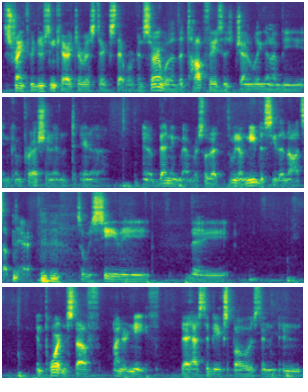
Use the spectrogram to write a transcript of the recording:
strength reducing characteristics that we're concerned with, the top face is generally going to be in compression and in a in a bending member, so that we don't need to see the knots up there. So we see the the important stuff underneath that has to be exposed and, and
